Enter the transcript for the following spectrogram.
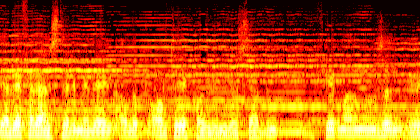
ve referanslarımı da alıp ortaya koydum, gösterdim. Firmamızın e,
